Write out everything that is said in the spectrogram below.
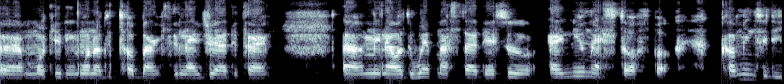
um, working in one of the top banks in Nigeria at the time. Um, I mean, I was a webmaster there, so I knew my stuff. But coming to the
